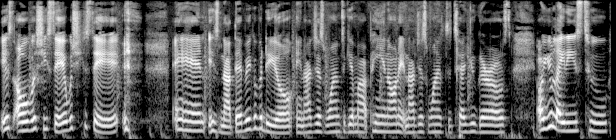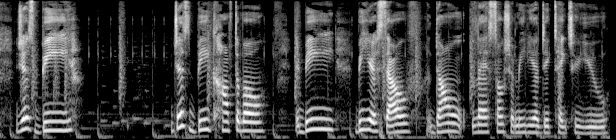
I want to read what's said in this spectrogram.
It's over. She said what she said. and it's not that big of a deal. And I just wanted to get my opinion on it. And I just wanted to tell you girls or you ladies to just be just be comfortable be be yourself don't let social media dictate to you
